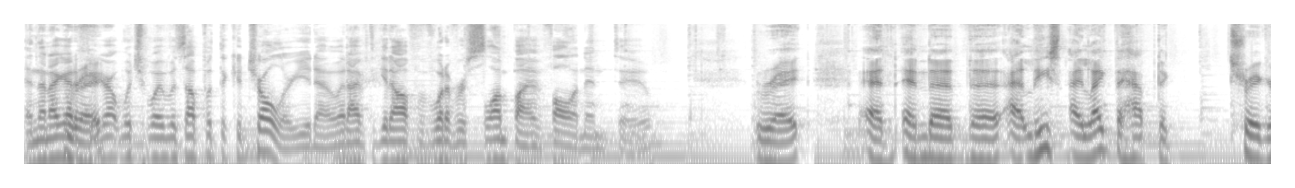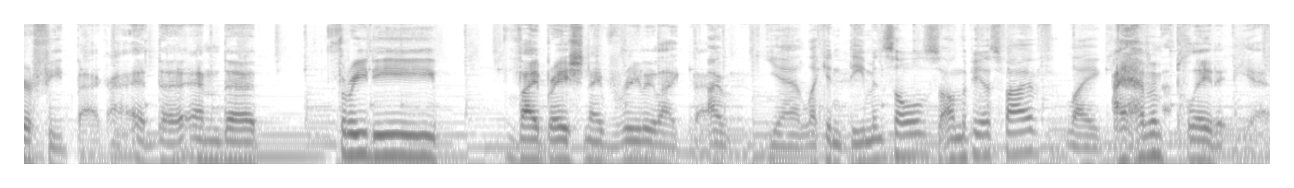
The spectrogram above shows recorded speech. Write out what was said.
And then I got to Right. figure out which way was up with the controller, you know, and I have to get off of whatever slump I've fallen into. Right? And and the the at least I like the haptic trigger feedback and the and the 3D vibration. I really like that. I yeah, like in Demon's Souls on the PS5, like I haven't played it yet.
